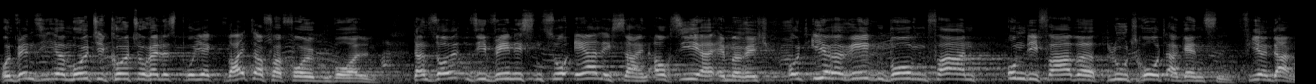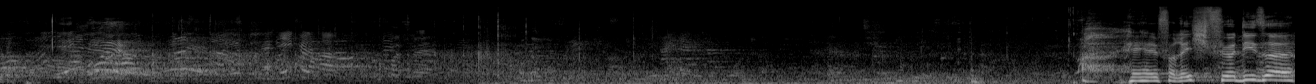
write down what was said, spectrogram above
Und wenn Sie Ihr multikulturelles Projekt weiterverfolgen wollen, dann sollten Sie wenigstens so ehrlich sein, auch Sie, Herr Emmerich, und Ihre Regenbogenfahnen um die Farbe Blutrot ergänzen. Vielen Dank. Herr Helferich, für diese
